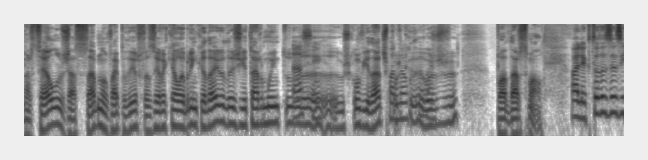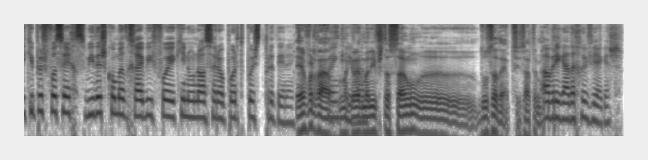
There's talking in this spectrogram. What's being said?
Marcelo, já se sabe, não vai poder fazer aquela brincadeira de agitar muito Ah, uh, os convidados, Pode porque hoje pode dar-se mal. Olha, que todas as equipas fossem recebidas como a de rugby foi aqui no nosso aeroporto depois de perderem. É verdade, uma grande manifestação uh, dos adeptos, exatamente. Obrigada, Rui Viegas.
